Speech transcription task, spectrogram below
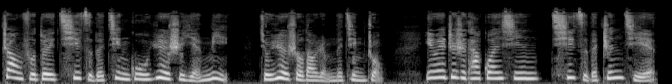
丈夫对妻子的禁锢越是严密，就越受到人们的敬重，因为这是他关心妻子的贞洁、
